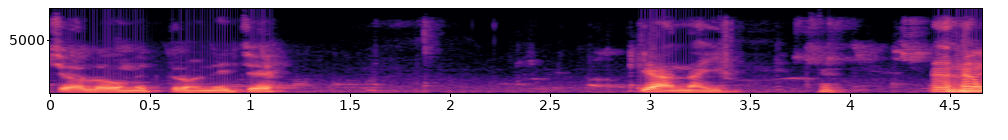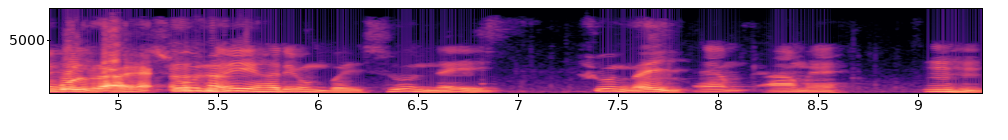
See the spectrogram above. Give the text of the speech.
ચલો મિત્રો નીચે ક્યાં નહીં બોલ રહા હે શું નહીં હરિઓમ ભાઈ શું નહીં શું નહીં એમ આમ હે હમ હમ.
